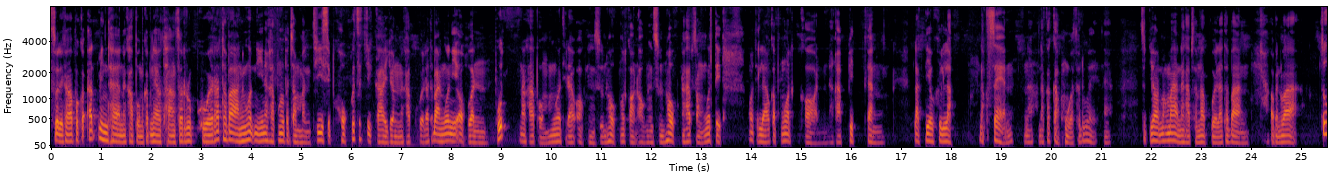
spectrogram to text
สวัสดีครับพบกับแอดมินแทนนะครับผมกับแนวทางสรุปหวยรัฐบาลงวดนี้นะครับงวดประจำวันที่ 16 พฤศจิกายนนะครับหวยรัฐบาลงวดนี้ออกวันพุธนะครับผมงวดที่แล้วออก 106 งวดก่อนออก 106 นะครับสองงวดติดงวดที่แล้วกับงวดก่อนนะครับผิดกันหลักเดียวคือหลักหลักแสนนะแล้วก็กลับหัวซะด้วยนะสุดยอดมากๆนะครับสำหรับหวยรัฐบาล เอาเป็นว่าสู้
